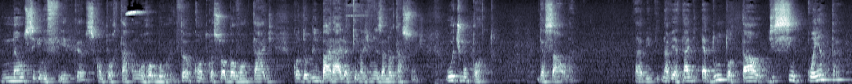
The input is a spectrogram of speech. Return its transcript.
não significa se comportar como um robô. Então, eu conto com a sua boa vontade quando eu me embaralho aqui nas minhas anotações. Último ponto dessa aula. Sabe? Na verdade, é de um total de 50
